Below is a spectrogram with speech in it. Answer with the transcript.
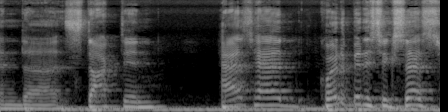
And uh, Stockton has had quite a bit of success,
